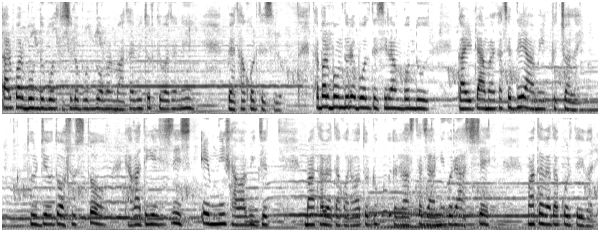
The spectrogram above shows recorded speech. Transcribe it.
তারপর বন্ধু বলতেছিল, বন্ধু, আমার মাথার ভিতর কেউ জানি ব্যথা করতেছিল? তারপর বন্ধুরে বলতেছিলাম, বন্ধু, গাড়িটা আমার কাছে দে, আমি একটু চালাই। তোর যেহেতু অসুস্থ, ঢাকা থেকে এসেছিস, এমনি স্বাভাবিক যে মাথা ব্যথা করা। অতটুকু রাস্তা জার্নি করে আসছে, মাথা ব্যথা করতেই পারে।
